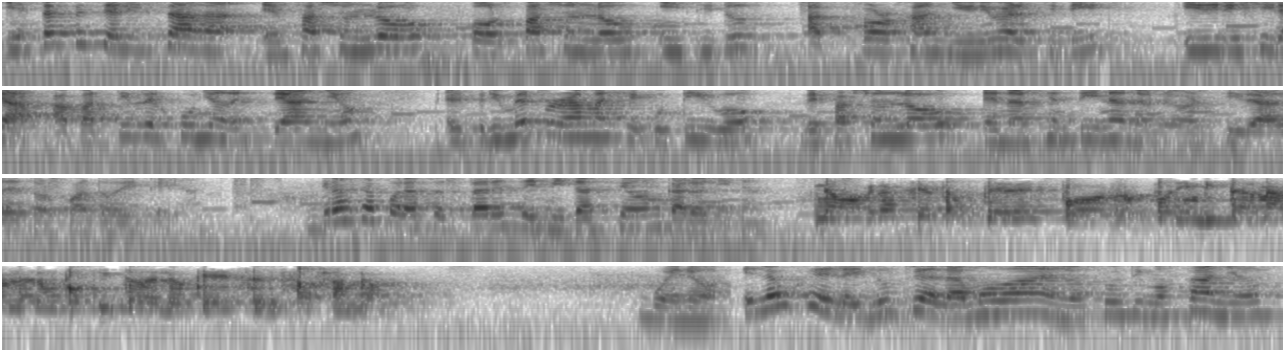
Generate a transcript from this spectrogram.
y está especializada en Fashion Law por Fashion Law Institute at Fordham University y dirigirá a partir de junio de este año el primer programa ejecutivo de Fashion Law en Argentina en la Universidad de Torcuato de Itera. Gracias por aceptar esta invitación, Carolina. No, gracias a ustedes por, por invitarme a hablar un poquito de lo que es el Fashion Law. Bueno, el auge de la industria de la moda en los últimos años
